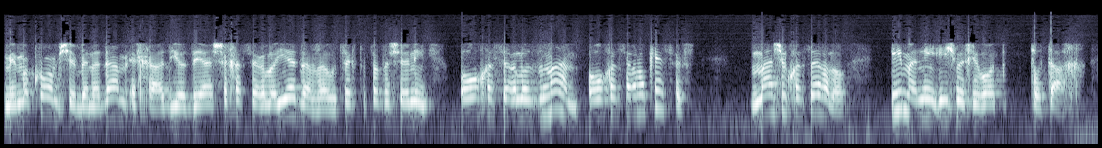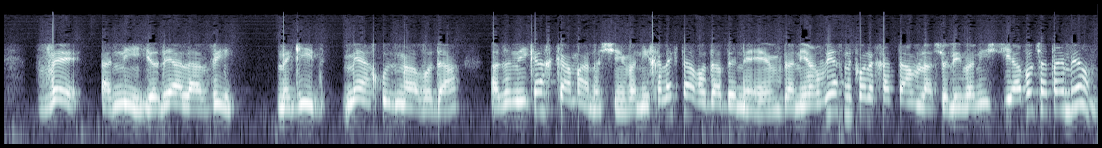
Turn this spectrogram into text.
ממקום שבן אדם אחד יודע שחסר לו ידע והוא צריך את הצד השני, או חסר לו זמן, או חסר לו כסף. משהו חסר לו. אם אני איש מכירות תותח, ואני יודע להביא, נגיד, 100% מהעבודה, אז אני אקח כמה אנשים ואני אחלק את העבודה ביניהם ואני ארוויח מכל אחד את העמלה שלי ואני אעבוד שעתיים ביום.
